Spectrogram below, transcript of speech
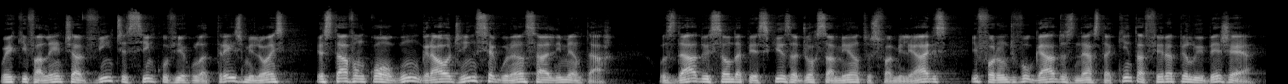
o equivalente a 25,3 milhões, estavam com algum grau de insegurança alimentar. Os dados são da pesquisa de orçamentos familiares e foram divulgados nesta quinta-feira pelo IBGE.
